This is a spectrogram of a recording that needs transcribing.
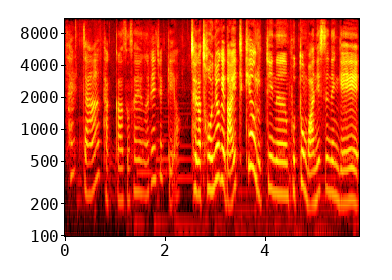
살짝 닦아서 사용을 해줄게요. 제가 저녁에 나이트 케어 루틴은 보통 많이 쓰는 게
